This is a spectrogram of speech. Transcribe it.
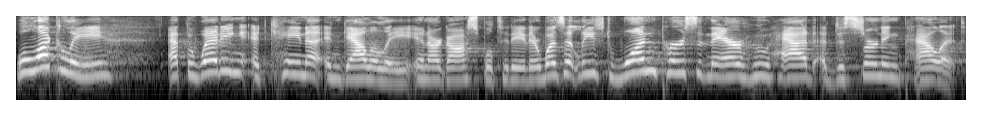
Well, luckily, at the wedding at Cana in Galilee in our gospel today, there was at least one person there who had a discerning palate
